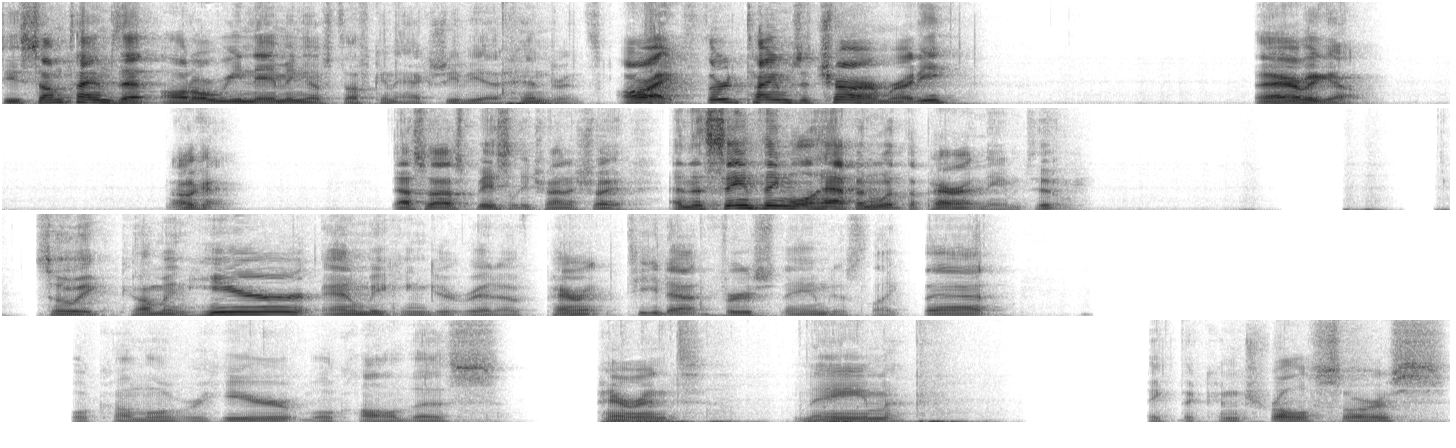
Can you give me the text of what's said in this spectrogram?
See, sometimes that auto renaming of stuff can actually be a hindrance. All right, third time's a charm. Ready? There we go. Okay. That's what I was basically trying to show you. And the same thing will happen with the parent name too. So we come in here and we can get rid of parent t dot first name just like that. We'll come over here. We'll call this parent name. Make the control source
